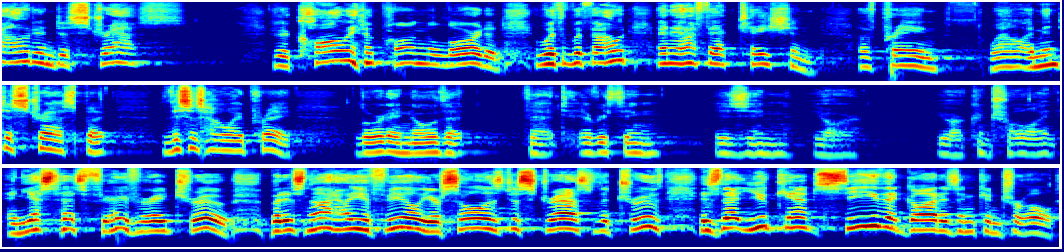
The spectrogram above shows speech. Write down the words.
out in distress. They're calling upon the Lord and with, without an affectation of praying, Well, I'm in distress, but this is how I pray. Lord, I know that, that everything is in your your control. And, and yes, that's very, very true, but it's not how you feel. Your soul is distressed. The truth is that you can't see that God is in control,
